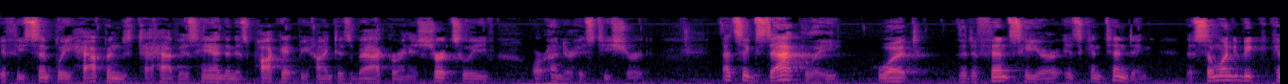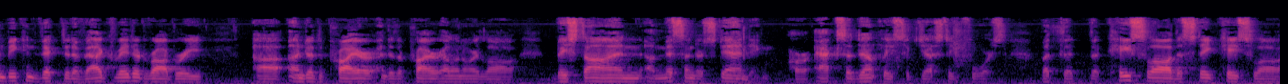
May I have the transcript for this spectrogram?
if he simply happened to have his hand in his pocket behind his back or in his shirt sleeve or under his T-shirt. That's exactly what the defense here is contending, that someone can be convicted of aggravated robbery uh, under the prior Illinois law based on a misunderstanding or accidentally suggesting force. But that the case law, the state case law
